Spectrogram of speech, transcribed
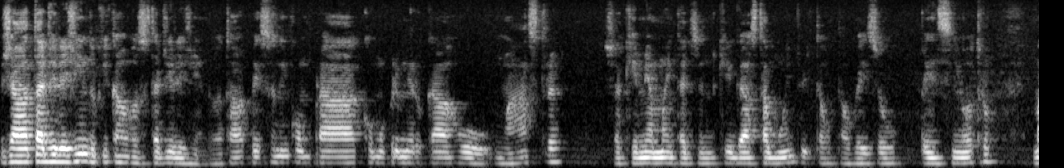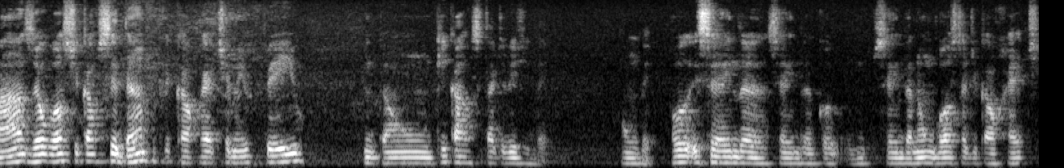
Já tá dirigindo? Que carro você tá dirigindo? Eu tava pensando em comprar como primeiro carro um Astra, só que minha mãe tá dizendo que gasta muito, então talvez eu pense em outro. Mas eu gosto de carro sedã, porque carro hatch é meio feio. Então, que carro você tá dirigindo aí? Vamos ver. Ou você ainda, você ainda, você ainda não gosta de carro hatch?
